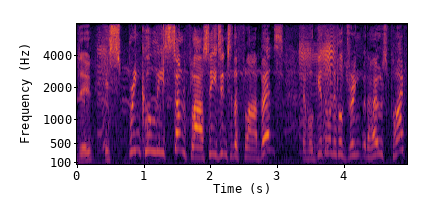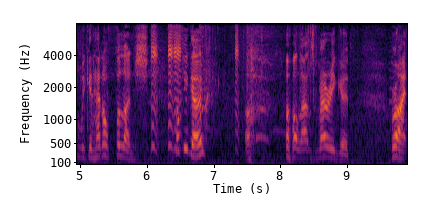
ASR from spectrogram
to do is sprinkle these sunflower seeds into the flower beds, then we'll give them a little drink with a hose pipe and we can head off for lunch. Off you go. Oh, that's very good. Right,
